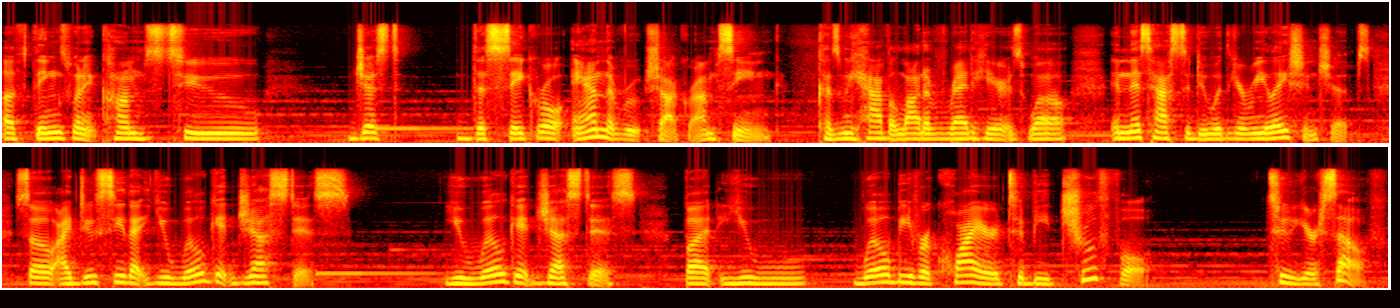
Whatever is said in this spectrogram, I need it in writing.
of things when it comes to just the sacral and the root chakra I'm seeing because we have a lot of red here as well. And this has to do with your relationships. So I do see that you will get justice. You will get justice, but you will be required to be truthful to yourself.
